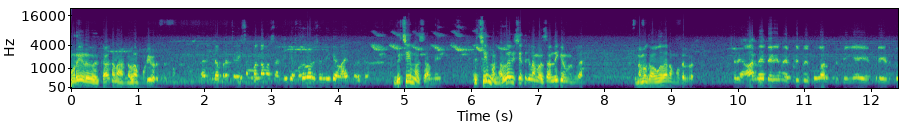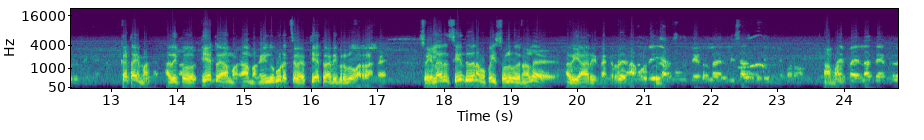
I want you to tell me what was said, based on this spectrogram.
முறையிடுவதற்காக நாங்கெல்லாம் முடிவெடுத்திருக்கோம். இந்த பிரச்சனை சம்பந்தமா சந்திக்க முதல்வர் சந்திக்க வாய்ப்பு இருக்கு. நிச்சயமா சாமி. நிச்சயமா நல்ல விஷயத்துக்கு நம்ம சந்திக்கணும்ல. நமக்கு அவங்க தானே முதல்வர். சரி யாருனே தெரியாம எப்படி போய் புகார் கொடுப்பீங்க? எப்படி எடுத்து வருவீங்க? கட்டாயமாங்க. அது இப்போ தியேட்டர் ஆமா ஆமாங்க. எங்க கூட சில தியேட்டர் அதிபர்களும் வர்றாங்க. ஸோ எல்லாரும் சேர்ந்து தான் நம்ம போய் சொல்லுவதனால அது யாரு என்னங்கிறது நான் உங்களுக்கு இரநூறு தியேட்டர்ல ரிலீஸ் ஆகுது சொல்லிருக்கீங்க படம். ஆமா. இப்ப எல்லா தியேட்டர்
